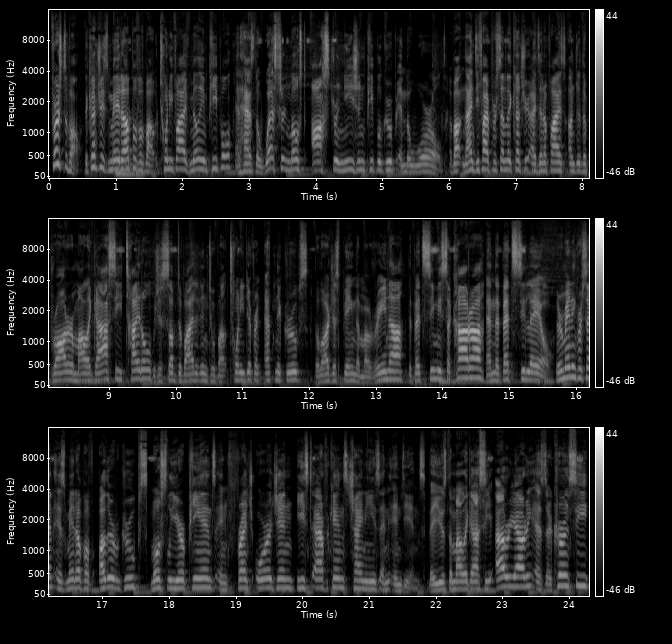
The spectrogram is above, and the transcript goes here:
First of all, the country is made up of about 25 million people and has the westernmost Austronesian people group in the world. About 95% of the country identifies under the broader Malagasy title, which is subdivided into about 20 different ethnic groups, the largest being the Merina, the Betsimisaraka, and the Betsileo. The remaining percent is made up of other groups, mostly Europeans in French origin, East Africans, Chinese, and Indians. They use the Malagasy Ariary as their currency.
